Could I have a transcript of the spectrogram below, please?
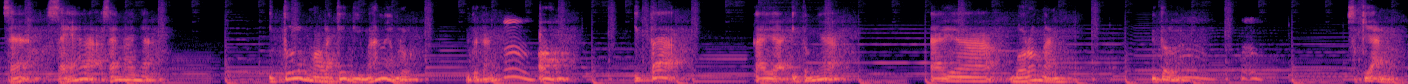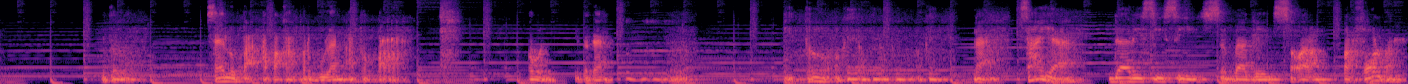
Saya saya saya nanya, itu lo ngoleknya gimana bro? Gitu kan? hmm. Oh, kita kayak hitungnya kayak borongan, gitu loh. Hmm. Sekian, gitu loh. Saya lupa apakah per bulan atau per tahun, gitu kan? Hmm. itu oke oke oke oke nah saya dari sisi sebagai seorang performer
